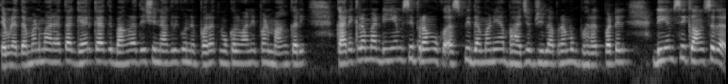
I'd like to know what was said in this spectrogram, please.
તેમણે દમણમાં રહેતા ગેરકાયદે બાંગ્લાદેશી નાગરિકોને પરત મોકલવાની પણ માંગ કરી કાર્યક્રમમાં ડીએમસી પ્રમુખ અસ્પી દમણિયા ભાજપ જિલ્લા પ્રમુખ ભરત પટેલ ડીએમસી કાઉન્સિલર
